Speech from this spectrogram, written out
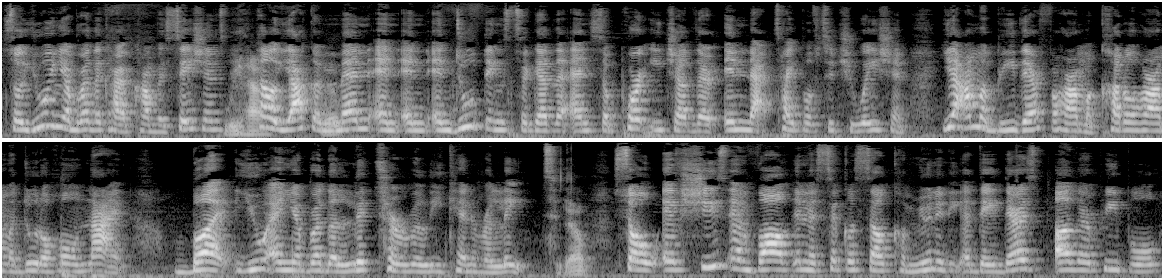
So you and your brother can have conversations. We have. Hell, y'all can Yep. mend and, and and do things together and support each other in that type of situation. Yeah, I'm gonna be there for her. I'm gonna cuddle her. I'm gonna do the whole nine. But you and your brother literally can relate. Yep. So if she's involved in the sickle cell community a day, there's other people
